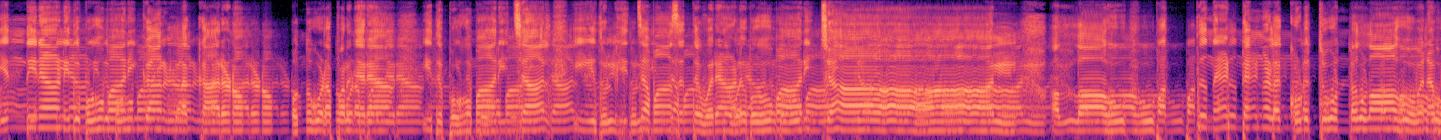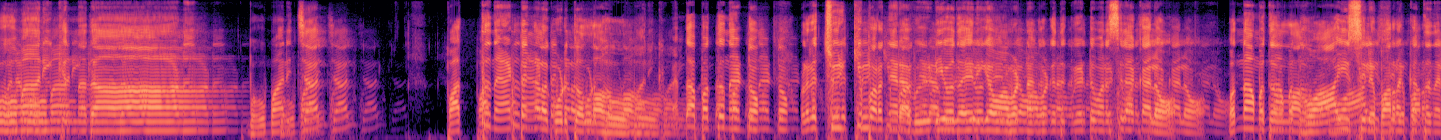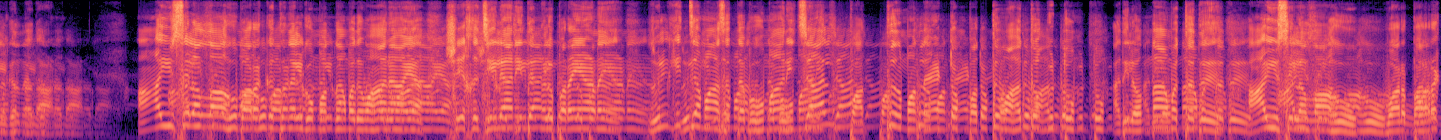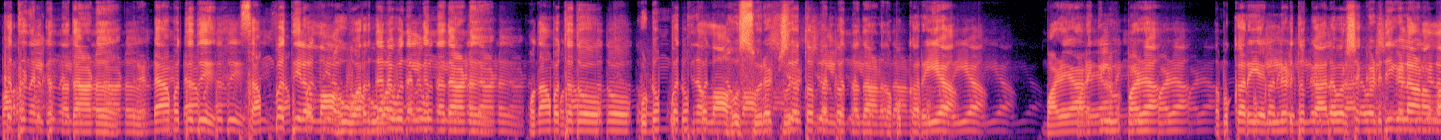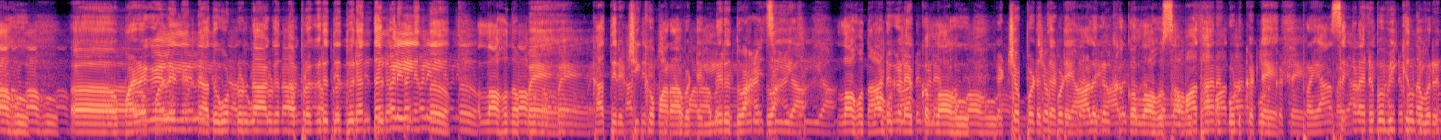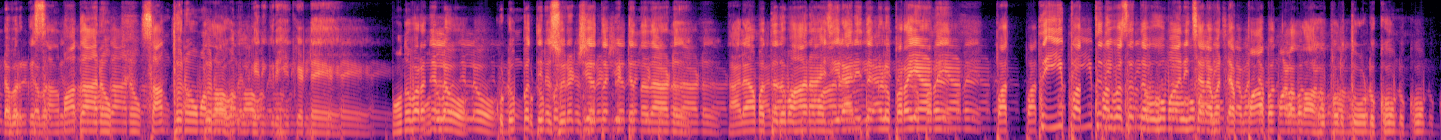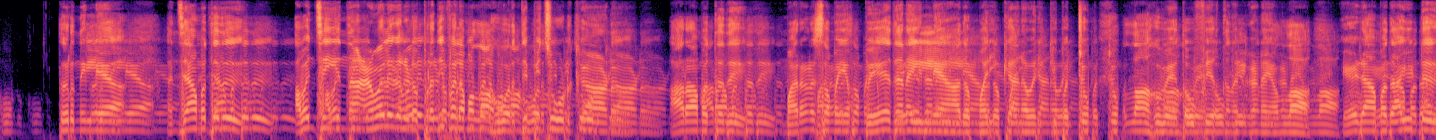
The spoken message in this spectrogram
എന്തിനാണ് ഇത് ബഹുമാനിക്കാനുള്ള കാരണം? ഒന്നുകൂടെ പറഞ്ഞുതരാം. ഇത് ബഹുമാനിച്ചാൽ ഈ ദുൽഹിജ്ജ മാസത്തെ ഒരാൾ ബഹുമാനിച്ചാൽ അള്ളാഹു പത്ത് നേട്ടങ്ങളെ കൊടുത്തുകൊണ്ട് അള്ളാഹു അവനെ ബഹുമാനിക്കുന്നതാണ്. ബഹുമാനിച്ചാൽ പത്ത് നേട്ടങ്ങളെ കൊടുത്ത് അള്ളാഹു ബഹുമാനിക്കും. എന്താ പത്ത് നേട്ടം? വളരെ ചുരുക്കി പറഞ്ഞുതരാം. വീഡിയോ ദൈർഘ്യമാവട്ടെ നിങ്ങൾക്ക് ഇത് കേട്ട് മനസ്സിലാക്കാലോ? ഒന്നാമത്തെ അള്ളാഹു ആയുസിൽ പറക്കത്ത് നൽകുന്നതാണ്. ആയുസിൽ അള്ളാഹു പറക്കത്ത് നൽകും ഒന്നാമത് മഹാനായ ഷെയ്ഖ് ജീലാനി തങ്ങൾ പറയാണ് ദുൽഹിജ്ജ മാസത്തെ ബഹുമാനിച്ചാൽ പത്ത് നേട്ടം പത്ത് മഹത്വം കിട്ടും. അതിൽ ഒന്നാമത്തത് ആയുസിൽ അള്ളാഹു പറക്കത്ത് നൽകുന്നതാണ്. രണ്ടാമത്തത് സമ്പത്തിൽ അള്ളാഹു വർധനവ് നൽകുന്നതാണ്. മൂന്നാമത്തതോ കുടുംബത്തിന് അള്ളാഹു സുരക്ഷിതത്വം നൽകുന്നതാണ്. നമുക്കറിയാം. മഴയാണെങ്കിൽ മഴ നമുക്കറിയാം എല്ലായിടത്തും കാലവർഷ കെടുതികളാണ് അള്ളാഹു. മഴകളിൽ നിന്ന് അതുകൊണ്ടുണ്ടാകുന്ന പ്രകൃതി ദുരന്തങ്ങളിൽ നിന്ന് അള്ളാഹു നമ്മെ കാത്തിരക്ഷിക്കുമാറാവട്ടെ. എല്ലാവരും അള്ളാഹു നാടുകളെയൊക്കെ അള്ളാഹു രക്ഷപ്പെടുത്തട്ടെ. ആളുകൾക്കൊക്കെ അള്ളാഹു സമാധാനം കൊടുക്കട്ടെ. പ്രയാസങ്ങൾ അനുഭവിക്കുന്നവരുണ്ട് അവർക്ക് സമാധാനവും സാന്ത്വനവും അള്ളാഹു നൽകി അനുഗ്രഹിക്കട്ടെ. മൂന്ന് പറഞ്ഞല്ലോ കുടുംബത്തിന് സുരക്ഷിതത്വം കിട്ടുന്നതാണ്. നാലാമത്തത് മഹാനായ ജീലാനി തങ്ങൾ പറയാണ് പത്ത് ഈ പത്ത് ദിവസത്തെ ബഹുമാനിച്ചാൽ അവന്റെ പാപങ്ങൾ അള്ളാഹു പുറത്തു കൊടുക്കും. തീർന്നില്ല. അഞ്ചാമത്തത് അവൻ ചെയ്യുന്ന അമലുകളുടെ പ്രതിഫലം അള്ളാഹു വർദ്ധിപ്പിച്ചു കൊടുക്കുകയാണ്. ആറാമത്തത് മരണസമയം വേദനയില്ലാതെ മരിക്കാൻ അവനിക്ക് പറ്റും. അള്ളാഹുവെ തൗഫീഖ് നൽകണേ അള്ളാ. ഏഴാമതായിട്ട്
